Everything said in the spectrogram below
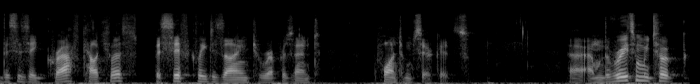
This is a graph calculus specifically designed to represent quantum circuits. Uh, and the reason we took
